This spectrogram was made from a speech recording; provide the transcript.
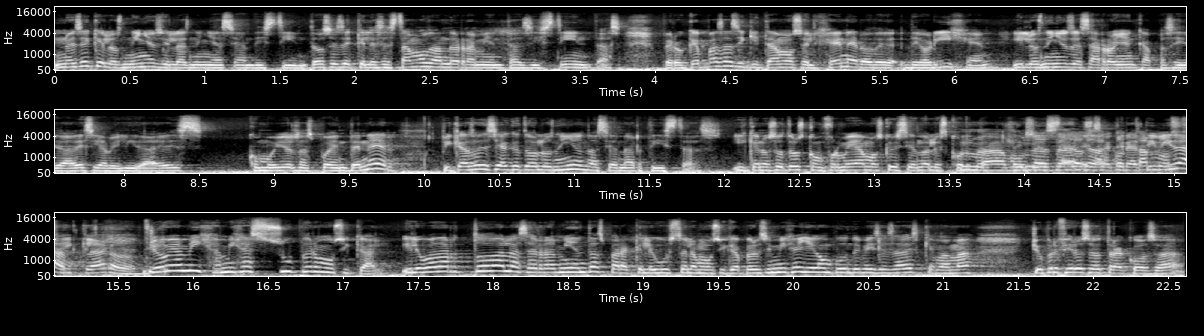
no es de que los niños y las niñas sean distintos, es de que les estamos dando herramientas distintas. Pero ¿qué pasa si quitamos el género de, de origen y los niños desarrollan capacidades y habilidades como ellos las pueden tener. Picasso decía que todos los niños nacían artistas y que nosotros conforme íbamos creciendo les cortábamos esa, creatividad. Sí, claro. Yo veo a mi hija, mi hija es súper musical y le voy a dar todas las herramientas para que le guste la música, pero si mi hija llega a un punto y me dice, ¿sabes qué, mamá? Yo prefiero ser otra cosa.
